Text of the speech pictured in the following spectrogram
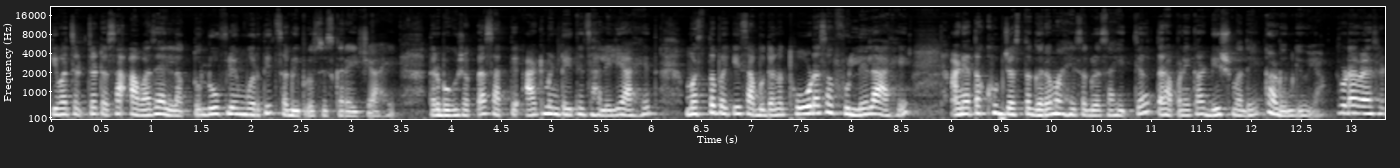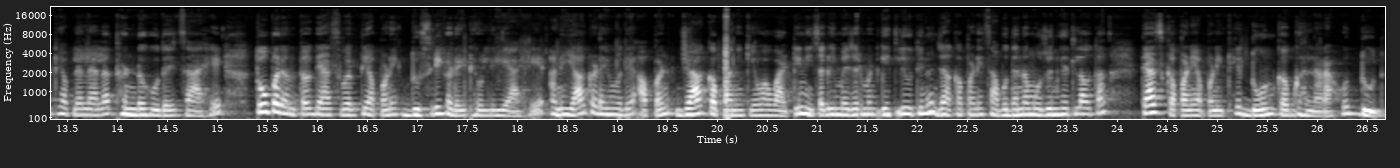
किंवा चटचट असा आवाज यायला लागतो. लो फ्लेमवरतीच सगळी प्रोसेस करायची आहे. तर बघू शकता सात ते आठ मिनटं इथे झालेली आहेत. मस्तपैकी साबुदाणा थोडासा फुललेला आहे. आणि आता खूप जास्त गरम आहे सगळं साहित्य तर आपण एका डिशमध्ये काढून घेऊया. थोड्या वेळासाठी आपल्याला याला थंड होऊ द्यायचं आहे. तोपर्यंत गॅसवरती आपण एक दुसरी कढई ठेवलेली आहे. आणि या कढईमध्ये आपण ज्या कपाने किंवा वाटीने सगळी मेजरमेंट घेतली होती ना ज्या कपाने साबुदाणा मोजून घेतला होता त्याच कपाने आपण इथे दोन कप घालणार आहोत दूध.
